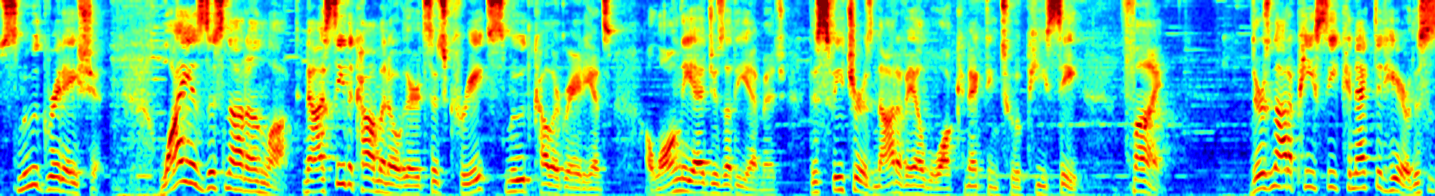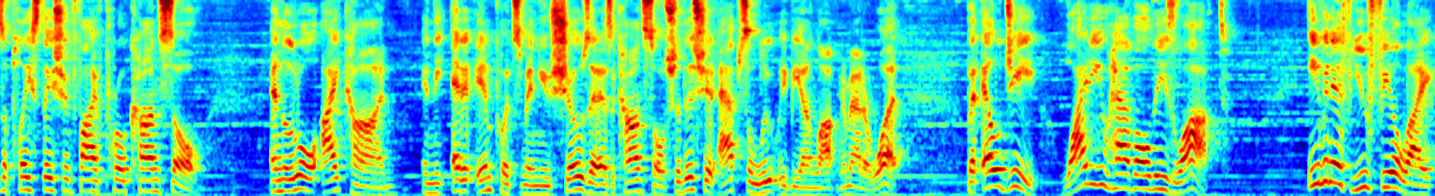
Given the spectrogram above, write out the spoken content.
smooth gradation. Why is this not unlocked? Now I see the comment over there, it says create smooth color gradients along the edges of the image. This feature is not available while connecting to a PC. Fine. There's not a PC connected here. This is a PlayStation 5 Pro console. And the little icon in the edit inputs menu shows it as a console, so this should absolutely be unlocked no matter what. But LG, why do you have all these locked? Even if you feel like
